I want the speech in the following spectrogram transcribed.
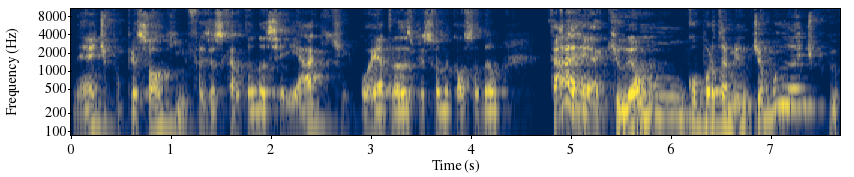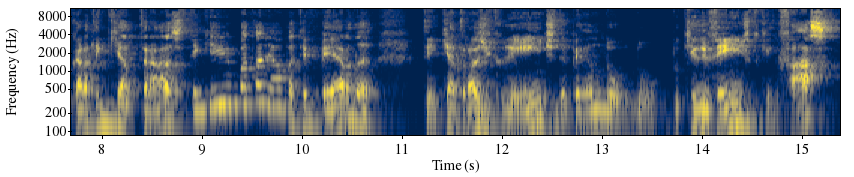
né? Tipo, o pessoal que fazia os cartões da CIA, que tinha que correr atrás das pessoas no calçadão. Cara, é, aquilo é um comportamento de ambulante, porque o cara tem que ir atrás tem que batalhar, bater perna, tem que ir atrás de cliente, dependendo do, do, do que ele vende, do que ele faz.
